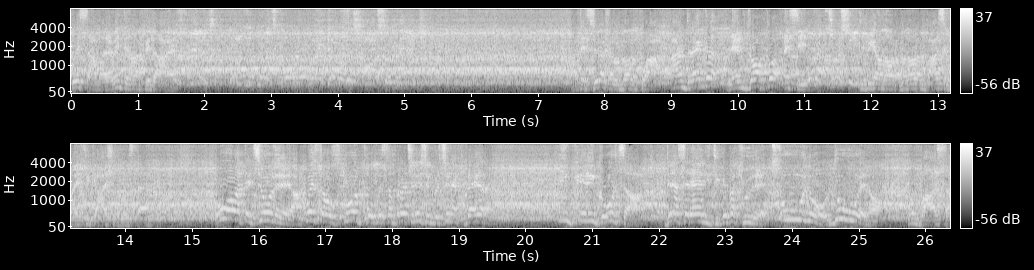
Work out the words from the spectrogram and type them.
Questa veramente non ha pietà, eh. Attenzione a Carla Blonda qua. Arm drag, leg drop, eh sì, tipica manovra, manovra base ma efficace questa eh. Oh attenzione a questo colpo, questo abbraccio adesso in versione Hackbreaker in, in rincorsa. Della Serenity che va a chiudere. Uno, due, no, non basta.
